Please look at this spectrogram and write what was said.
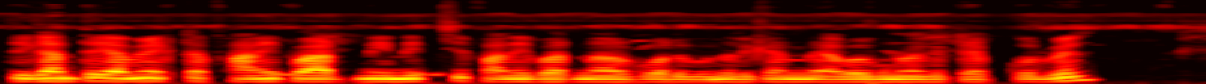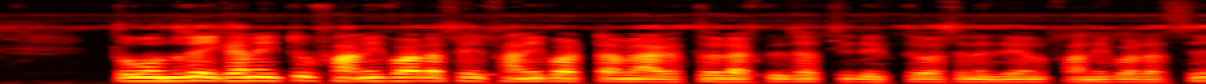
তো এখান থেকে আমি একটা ফানি পার্ট নিয়ে নিচ্ছি। ফানি পার্ট নেওয়ার পরে বন্ধুরা এখানে আবার গুণাকে ট্যাপ করবেন। তো বন্ধুরা এখানে একটু ফানি পার্ট আছে ফানি পার্টটা আমি আগে রাখতে চাচ্ছি দেখতে পাচ্ছেন যেখানে ফানি পার্ট আছে।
